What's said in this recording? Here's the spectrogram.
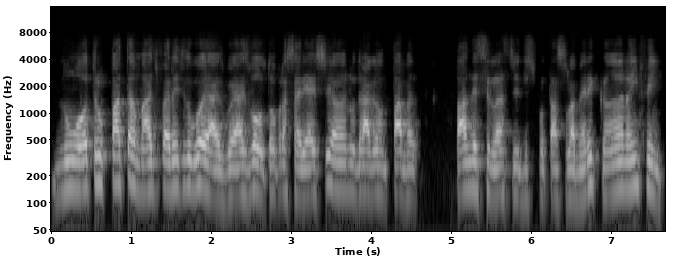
num outro patamar diferente do Goiás. O Goiás voltou para a Série A esse ano, o Dragão tava, tá nesse lance de disputar Sul-Americana, enfim,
